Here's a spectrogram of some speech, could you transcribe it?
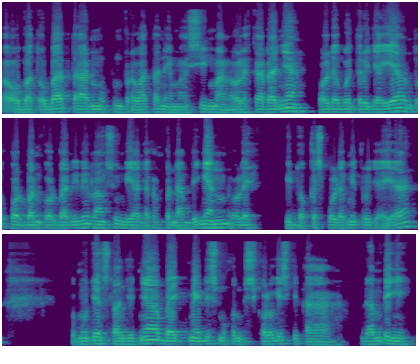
obat-obatan maupun perawatan yang maksimal. Oleh karenanya Polda Metro Jaya untuk korban-korban ini langsung diadakan pendampingan oleh Bidokes Polda Metro Jaya. Kemudian selanjutnya baik medis maupun psikologis kita dampingi.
